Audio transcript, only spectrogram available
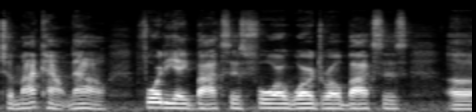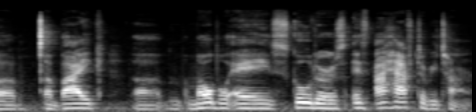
to my count now 48 boxes, four wardrobe boxes, uh, a bike, uh, mobile aids, scooters. Is I have to return.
